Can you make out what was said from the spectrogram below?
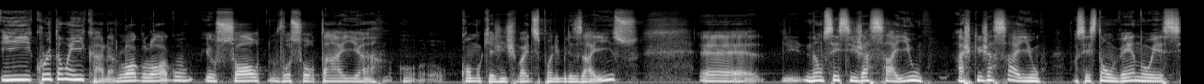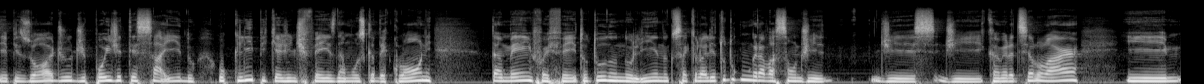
e curtam aí, cara. Logo, logo eu solto, vou soltar aí a, como que a gente vai disponibilizar isso. É, não sei se já saiu, acho que já saiu. Vocês estão vendo esse episódio depois de ter saído o clipe que a gente fez da música The Clone. Também foi feito tudo no Linux, aquilo ali, tudo com gravação de, de, de câmera de celular e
